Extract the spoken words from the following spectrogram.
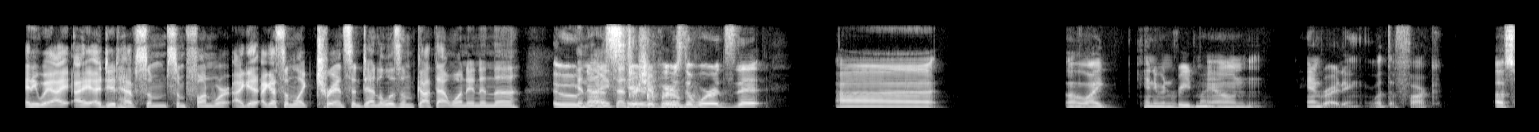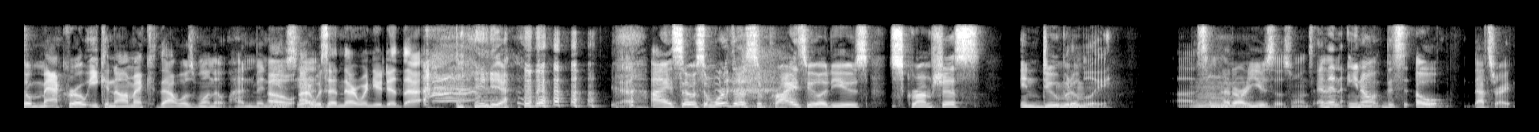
anyway, I, I I did have some some fun where I get I got some like transcendentalism. Got that one in in the Ooh, in the nice. Here- censorship here's room? the words that. Uh, oh, I can't even read my own handwriting. What the fuck? Oh, so macroeconomic. That was one that hadn't been Oh, used yet. I was in there when you did that. yeah. yeah. I so some words that I was surprised people would use: scrumptious, indubitably. Uh, someone had already used those ones, and then you know this. Oh, that's right.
